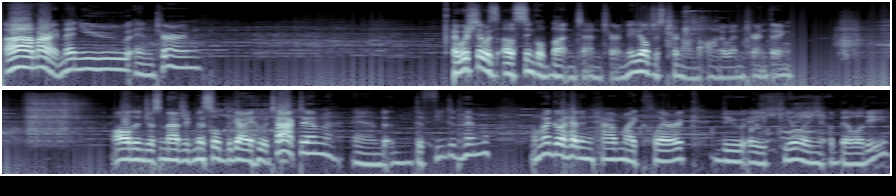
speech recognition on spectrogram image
Um, all right, menu and turn. I wish there was a single button to end turn. Maybe I'll just turn on the auto end turn thing. Alden just magic missiled the guy who attacked him and defeated him. I'm to go ahead and have my cleric do a healing ability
